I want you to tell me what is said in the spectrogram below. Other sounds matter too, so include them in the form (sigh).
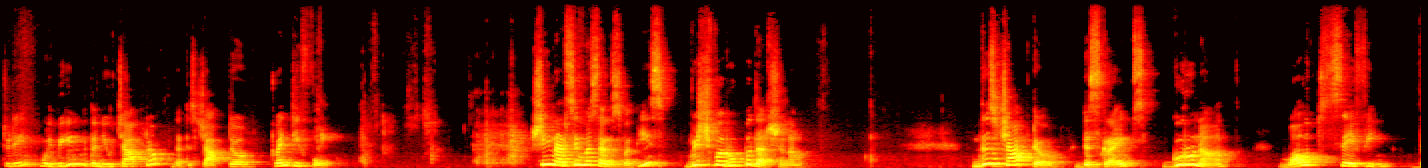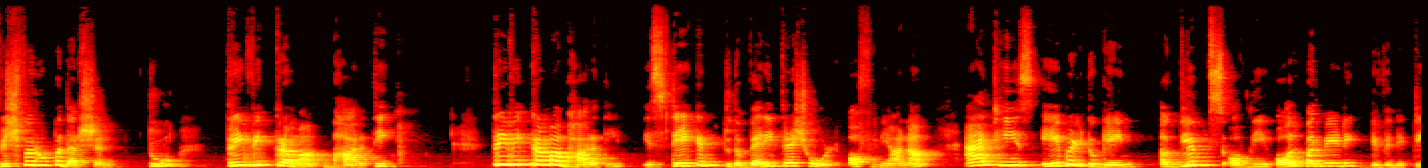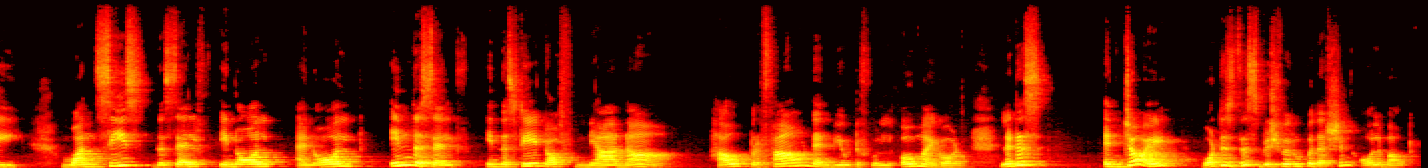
Today we'll begin with a new chapter that is chapter 24. Sri Narsimha Saraswati's Vishwarupa Darshanam. This chapter describes Gurunath vouchsafing Vishwarupa Darshan to Trivikrama Bharati. Trivikrama Bharati is taken to the very threshold of jnana and he is able to gain a glimpse of the all pervading divinity. One sees the self in all and all in the self in the state of jnana. How profound and beautiful. Oh my God. Let us enjoy what is this Vishwarupa Darshan all about.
